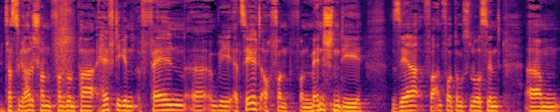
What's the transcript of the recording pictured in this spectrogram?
Jetzt hast du gerade schon von so ein paar heftigen Fällen äh, irgendwie erzählt, auch von, von Menschen, die sehr verantwortungslos sind. Ähm,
